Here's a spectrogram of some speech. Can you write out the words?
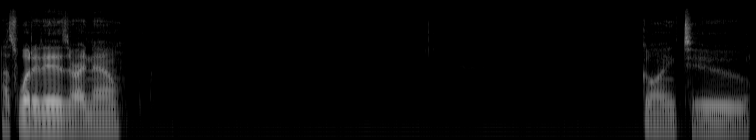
that's what it is right now. Going to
